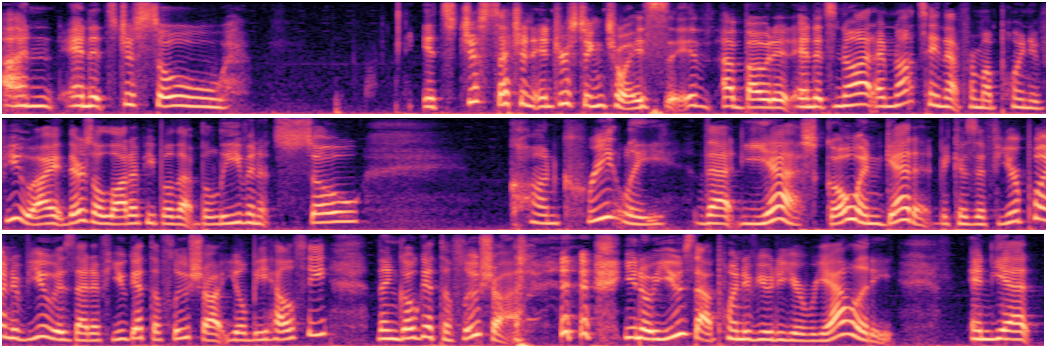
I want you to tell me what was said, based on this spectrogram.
And and it's just so it's just such an interesting choice about it. And it's not i'm not saying that from a point of view. I there's a lot of people that believe in it so concretely that yes go and get it. Because if your point of view is that if you get the flu shot you'll be healthy then go get the flu shot. You know use that point of view to your reality. And yet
